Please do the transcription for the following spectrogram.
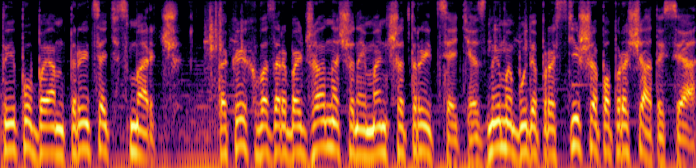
типу БМ-30 «Смерч». Таких в Азербайджана щонайменше 30. З ними буде простіше попрощатися,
